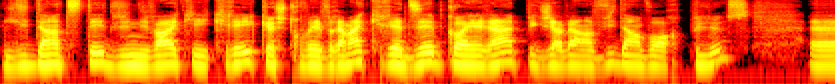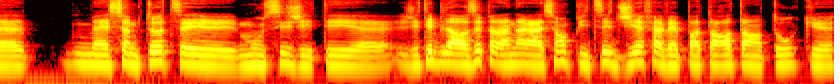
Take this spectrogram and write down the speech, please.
l'identité de l'univers qui est créé, que je trouvais vraiment crédible, cohérent, puis que j'avais envie d'en voir plus. Euh, mais somme toute, moi aussi, j'ai été, euh, j'ai été blasé par la narration. Puis, tu sais, Jeff avait pas tort tantôt que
